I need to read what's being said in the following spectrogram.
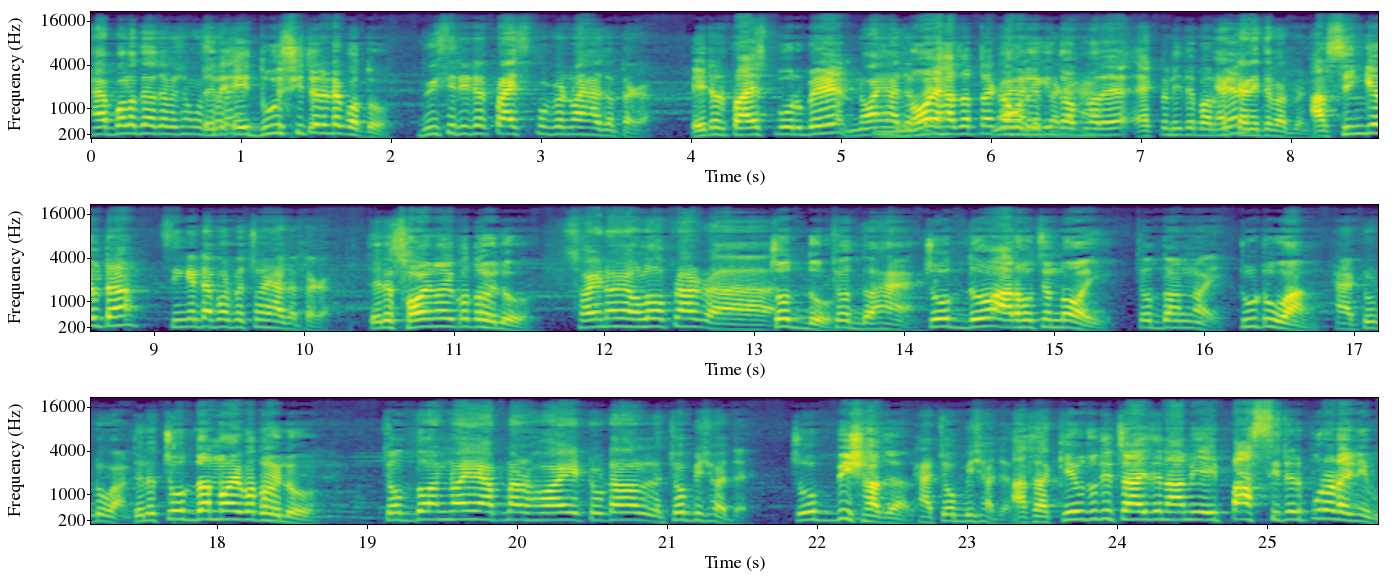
হ্যাঁ বলে দেওয়া যাবে সমস্যা নেই। এই দুই সিটের এটা কত? দুই সিট এটার প্রাইস পড়বে নয় হাজার টাকা। এটার প্রাইস পড়বে 9,000 নয় হাজার টাকা। হলে কিন্তু আপনারা একটা নিতে পারবেন। একটা নিতে পারবেন। আর সিঙ্গেলটা সিঙ্গেলটা পড়বে ছয় হাজার টাকা। তাহলে ছয় নয় কত হইল? ছয় নয় হলো আপনার চোদ্দ। চোদ্দ হ্যাঁ। চোদ্দ আর হচ্ছে নয়। চোদ্দ আর নয়। Two two one. হ্যাঁ টু টু ওয়ান। তাহলে চোদ্দ আর নয় কত হইল? চোদ্দ আর নয় আপনার হয় টোটাল চব্বিশ হাজার চব্বিশ হাজার। হ্যাঁ চব্বিশ হাজার। আচ্ছা কেউ যদি চায় যে না আমি এই পাঁচ সিটের পুরোটাই নিব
